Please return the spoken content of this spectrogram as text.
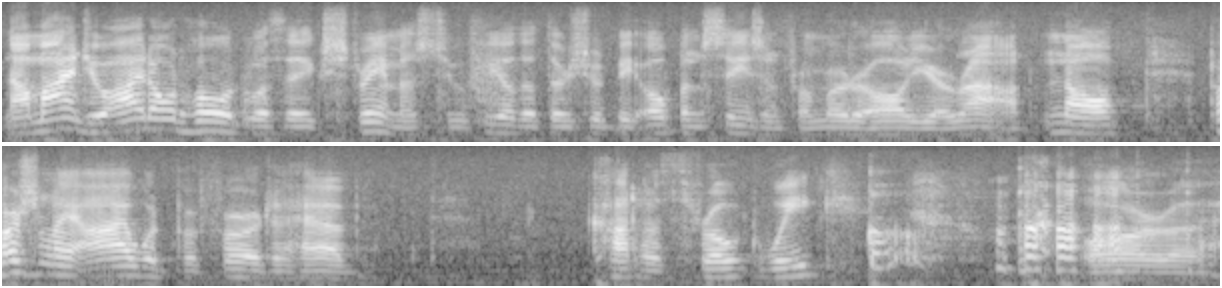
Now, mind you, I don't hold with the extremists who feel that there should be open season for murder all year round. No. Personally, I would prefer to have cut a throat week or uh,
